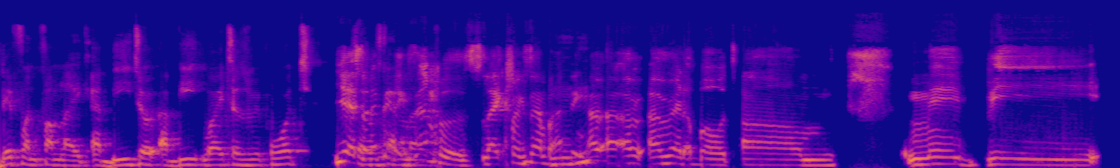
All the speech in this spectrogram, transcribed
different from like a beat or a beat writer's report. Yeah, So so, it's there've been kinda like- examples. Like, for example, I think I, Mm-hmm. I, I read about um maybe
